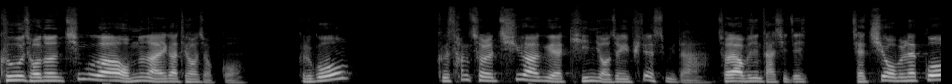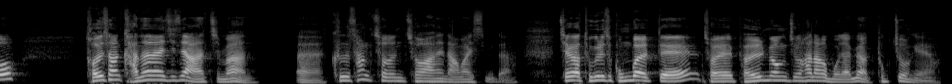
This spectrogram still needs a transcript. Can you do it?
그 후 저는 친구가 없는 아이가 되어졌고, 그리고 그 상처를 치유하기 위해 긴 여정이 필요했습니다. 저희 아버지는 다시 이제 재취업을 했고, 더 이상 가난해지지 않았지만, 예, 그 상처는 저 안에 남아 있습니다. 제가 독일에서 공부할 때 저의 별명 중 하나가 뭐냐면 독종이에요.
